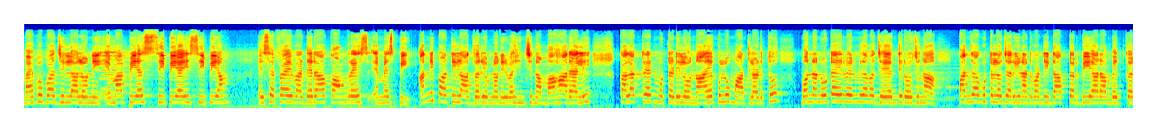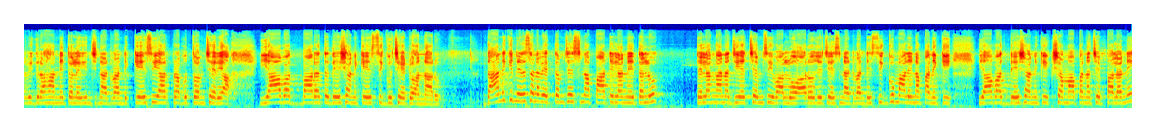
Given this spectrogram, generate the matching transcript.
మహబూబాద్ జిల్లాలోని MRPS CPI CPM SFI Vaddera Congress MSP అన్ని పార్టీల ఆధ్వర్యంలో నిర్వహించిన మహార్యాలీ కలెక్టరేట్ ముట్టడిలో నాయకులు మాట్లాడుతూ మొన్న నూట ఇరవై ఎనిమిదవ జయంతి రోజున పంజాగుట్టలో జరిగినటువంటి డాక్టర్ బిఆర్ అంబేద్కర్ విగ్రహాన్ని తొలగించినటువంటి కేసీఆర్ ప్రభుత్వం చర్య యావత్ భారతదేశానికే సిగ్గుచేటు అన్నారు. దానికి నిరసన వ్యక్తం చేసిన పార్టీల నేతలు తెలంగాణ జిహెచ్ఎంసీ వాళ్ళు ఆ రోజు చేసినటువంటి సిగ్గుమాలిన పనికి యావత్ దేశానికి క్షమాపణ చెప్పాలని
